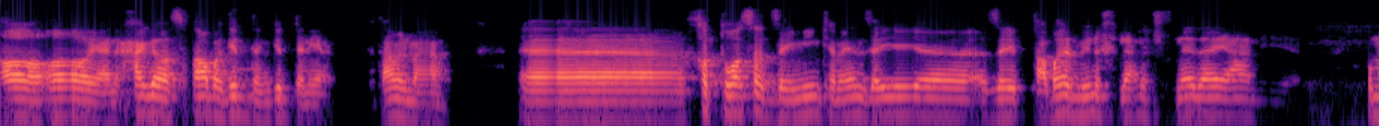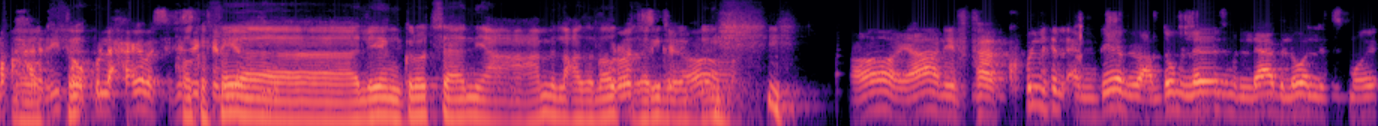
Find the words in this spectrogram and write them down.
آه آه يعني حاجة صعبة جدا جدا يعني تتعامل معاهم. آه خط وسط زي مين كمان زي آه زي بتاع بايرن ميونخ اللي إحنا شفناه ده يعني. هم حريفة وكل حاجة بس physical ليون جوريتسكا يعني عامل عضلات غريبة جدا. آه. آه يعني فكل الأندية بيبقى عندهم لازم اللاعب اللي هو اللي اسمه إيه؟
